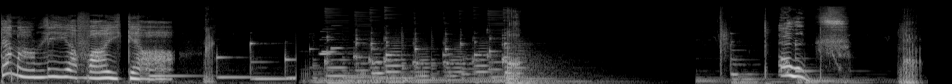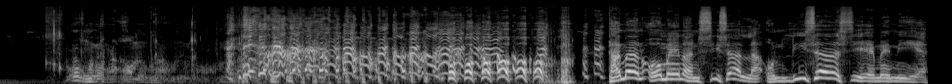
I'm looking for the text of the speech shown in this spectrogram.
Tämä on liian vaikeaa. Outs! Tämän omenan sisällä on lisää siemeniä.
